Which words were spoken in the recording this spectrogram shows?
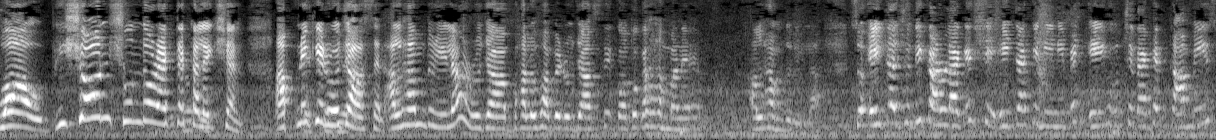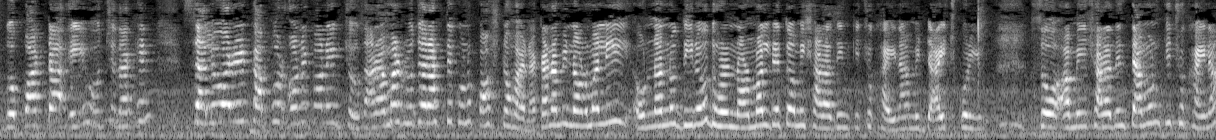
ওয়াও ভীষণ সুন্দর একটা কালেকশন আপনি কি রোজা আছেন? আলহামদুলিল্লাহ, রোজা, ভালোভাবে রোজা আছে গতকাল মানে আলহামদুলিল্লাহ। সো এইটা যদি কারও লাগে, সে এইটাকে নিয়ে নেবেন। এই হচ্ছে দেখেন কামিজ, দোপাট্টা, এই হচ্ছে দেখেন সালোয়ারের কাপড়, অনেক অনেক আর আমার রোজা রাখতে কোনো কষ্ট হয় না, কারণ আমি নর্মালি অন্যান্য দিনেও ধরেন নর্মাল ডে তো আমি সারাদিন কিছু খাই না, আমি ডাইট করি। সো আমি সারাদিন তেমন কিছু খাই না,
